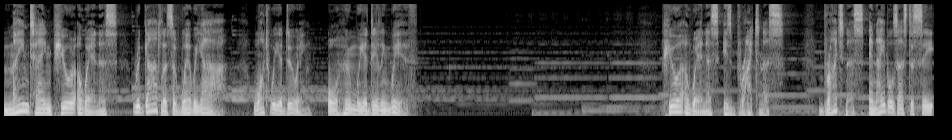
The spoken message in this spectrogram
Maintain pure awareness regardless of where we are, what we are doing, or whom we are dealing with. Pure awareness is brightness. Brightness enables us to see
